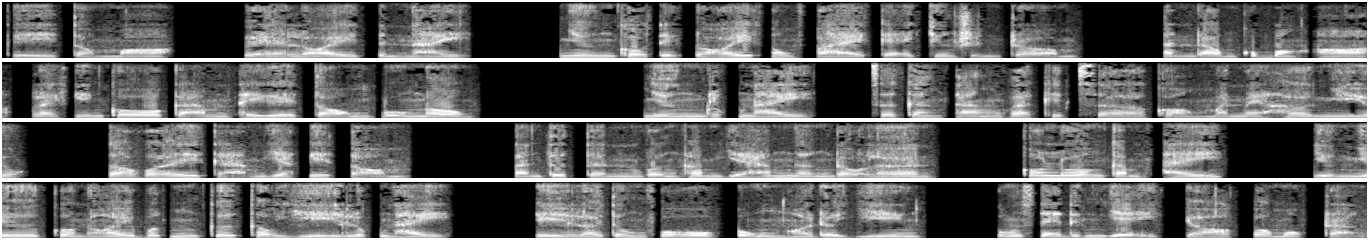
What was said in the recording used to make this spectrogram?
kỳ tò mò về loại tình này, nhưng cô tuyệt đối không phải kẻ chương trình trộm. Hành động của bọn họ lại khiến cô cảm thấy ghê tổn buồn nôn. Nhưng lúc này, sự căng thẳng và kiếp sợ còn mạnh mẽ hơn nhiều so với cảm giác ghê tổm. Lành tử tình vẫn không dám ngẩng đầu lên. Cô luôn cảm thấy dường như cô nói bất cứ câu gì lúc này thì lôi tuấn vụ cũng ngồi đối diện cũng sẽ đứng dậy cho cô một trận.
